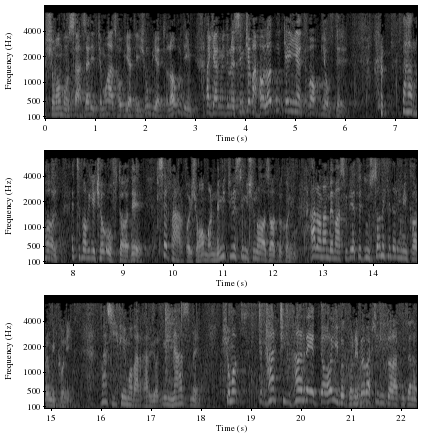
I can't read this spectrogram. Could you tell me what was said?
شما مستحضرید که ما از هویت ایشون بی اطلاع بودیم. اگر می‌دونستیم که محالات بود که این اتفاق بیفته. به هر حال اتفاقی که افتاده صرف حرفای شما ما نمی‌تونستیم ایشون رو آزاد بکنیم. الانم به مسئولیت دوستانه که داریم این کارو می‌کنیم. وظیفه ما برقراری نظمه. شما هر کی هر ادعایی بکنه. ببخشید این طرف می‌زنم.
